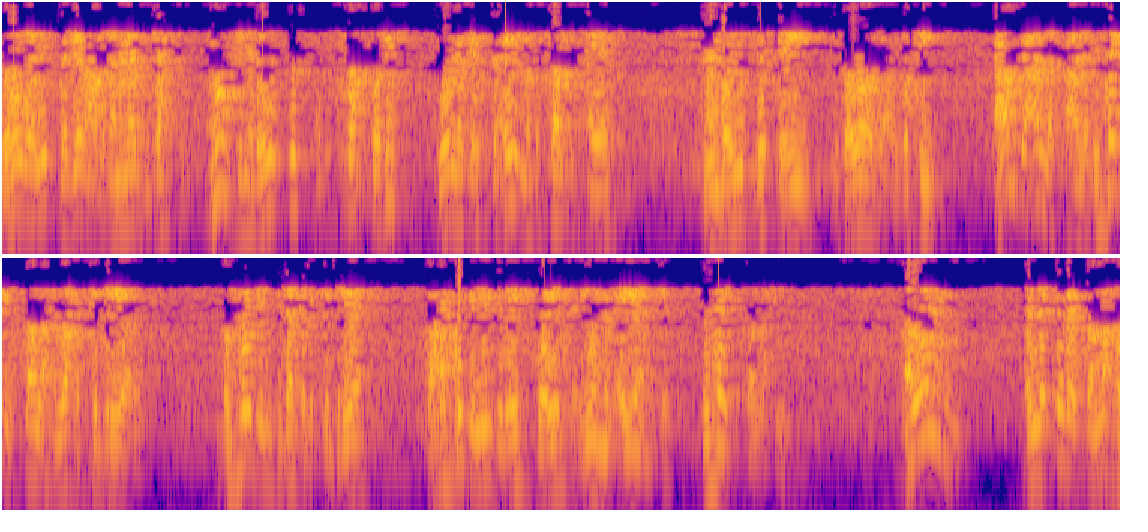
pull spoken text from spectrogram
وهو لسه بيرعى الغنمات بتاعته ممكن يا داوود تسقط السقطة دي ويقول لك يستحيل ما تحصلش في حياتك. يعني داوود لسه إيه؟ متواضع وبسيط. عاوز اعلق على إزاي يتصلح الواحد كبرياء. افرض أنت داخل الكبرياء فحسيت إن أنت بقيت كويسة يوم من الأيام كده إزاي تصلحيه؟ اولا اللي ابتدى يصلحه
